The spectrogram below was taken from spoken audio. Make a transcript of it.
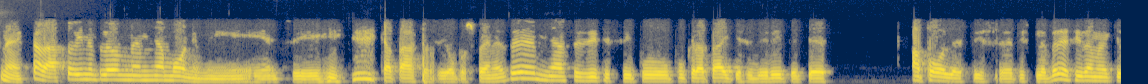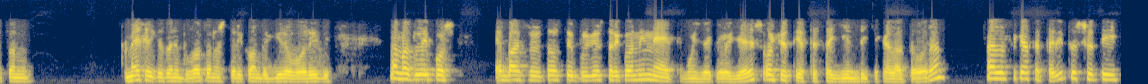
Ναι, καλά, αυτό είναι πλέον μια μόνιμη έτσι, κατάσταση όπως φαίνεται. Μια συζήτηση που, που κρατάει και συντηρείται και από όλες τις, τις πλευρές. Είδαμε και τον μέχρι και τον Υπουργό των Εσωτερικών, τον κύριο Βορύδη, να μας λέει πως εν πάση περιπτώσει το Υπουργείο Εσωτερικών είναι έτοιμο για εκλογές. Όχι ότι αυτές θα γίνονται και καλά τώρα, αλλά σε κάθε περίπτωση ότι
